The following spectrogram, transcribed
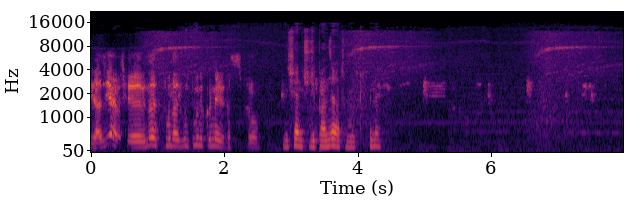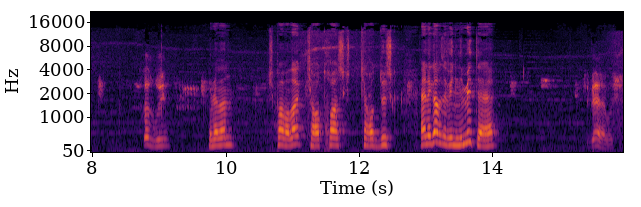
Il a dit, parce que non, tout le monde, tout le monde connaît grâce à ce prénom. Une chaîne, tu dis pas dire, tout le monde te connaît. C'est quoi ce bruit? Vous la man Je sais pas, voilà, 43, 42. sec- Eh les gars, vous avez une limite, hein C'est bien, là, wesh.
